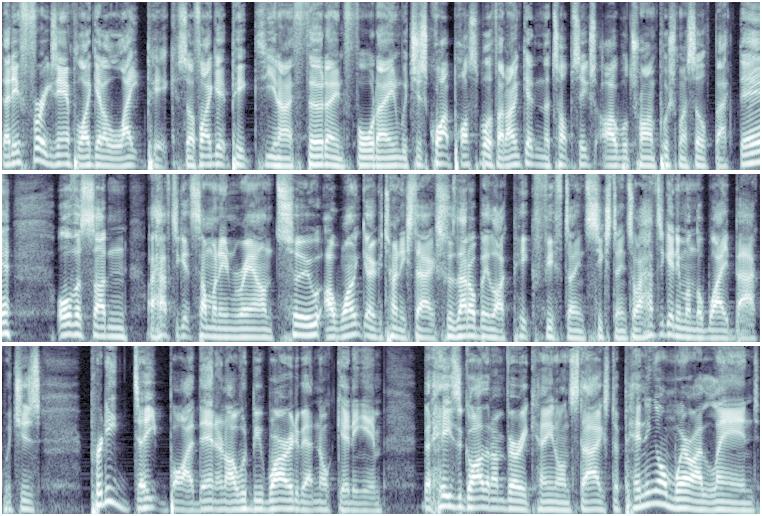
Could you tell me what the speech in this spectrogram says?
that if, for example, I get a late pick, so if I get picked, you know, 13, 14, which is quite possible, if I don't get in the top six, I will try and push myself back there. All of a sudden, I have to get someone in round two. I won't go Tony Staggs because that'll be like pick 15, 16. So I have to get him on the way back, which is pretty deep by then, and I would be worried about not getting him but he's a guy that I'm very keen on, Staggs. Depending on where I land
